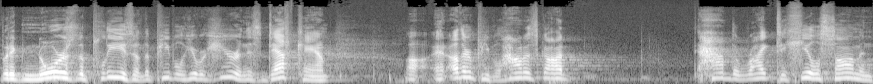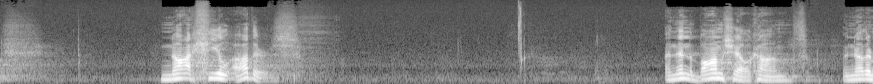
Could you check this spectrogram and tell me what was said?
but ignores the pleas of the people who were here in this death camp uh, and other people? How does God have the right to heal some and not heal others? And then the bombshell comes. Another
